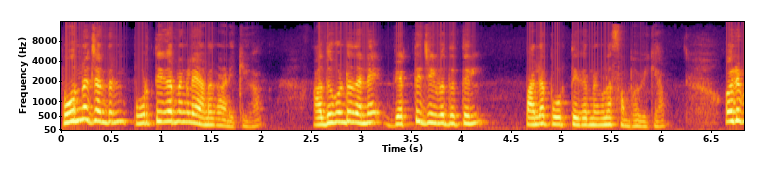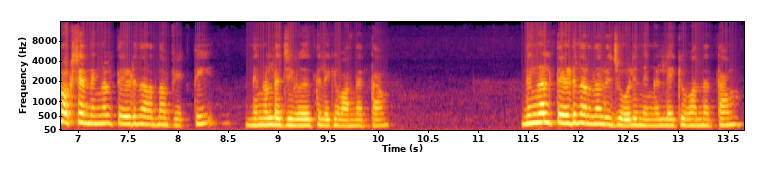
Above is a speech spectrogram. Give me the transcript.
പൂർണചന്ദ്രൻ പൂർത്തീകരണങ്ങളെയാണ് കാണിക്കുക. അതുകൊണ്ട് തന്നെ വ്യക്തി ജീവിതത്തിൽ പല പൂർത്തീകരണങ്ങളും സംഭവിക്കാം. ഒരു പക്ഷേ നിങ്ങൾ തേടി നടന്ന വ്യക്തി നിങ്ങളുടെ ജീവിതത്തിലേക്ക് വന്നെത്താം. നിങ്ങൾ തേടി നടന്ന ഒരു ജോലി നിങ്ങളിലേക്ക് വന്നെത്താം.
